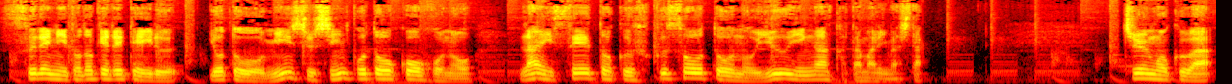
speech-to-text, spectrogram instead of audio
すでに届け出ている与党民主進歩党候補の来清徳副総統の優位が固まりました。中国は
